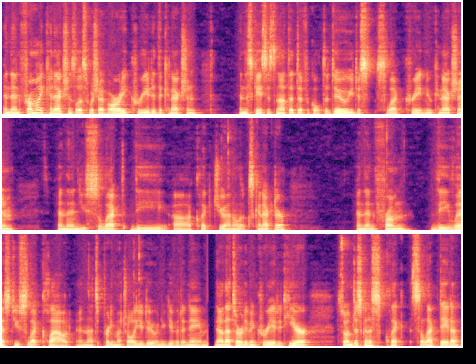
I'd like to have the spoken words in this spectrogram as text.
And then from my connections list, which I've already created the connection, in this case, it's not that difficult to do. You just select create new connection and then you select the uh, Qlik GeoAnalytics connector. And then from the list, you select cloud, and that's pretty much all you do, and you give it a name. Now that's already been created here. So I'm just going to click select data.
